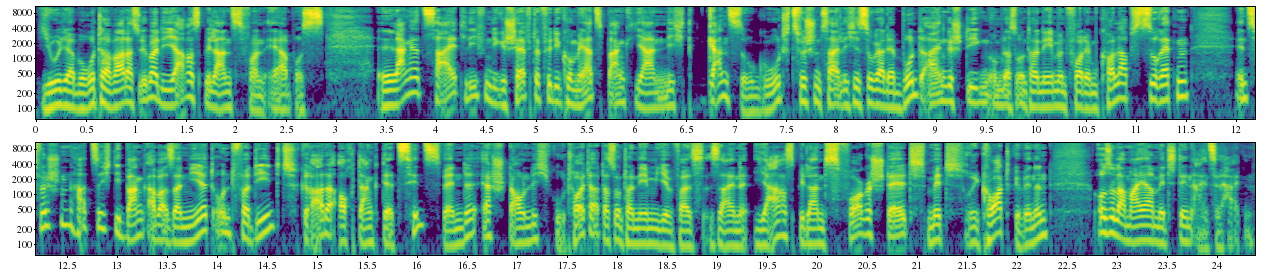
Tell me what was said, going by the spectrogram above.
Julia Borutta war das über die Jahresbilanz von Airbus. Lange Zeit liefen die Geschäfte für die Commerzbank ja nicht ganz so gut. Zwischenzeitlich ist sogar der Bund eingestiegen, um das Unternehmen vor dem Kollaps zu retten. Inzwischen hat sich die Bank aber saniert und verdient, gerade auch dank der Zinswende, erstaunlich gut. Heute hat das Unternehmen jedenfalls seine Jahresbilanz vorgestellt mit Rekordgewinnen. Ursula Mayer mit den Einzelheiten.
